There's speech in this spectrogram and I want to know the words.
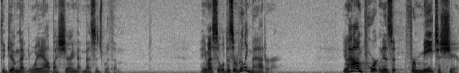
to give them that way out by sharing that message with them. And you might say, well, does it really matter? You know, how important is it for me to share?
